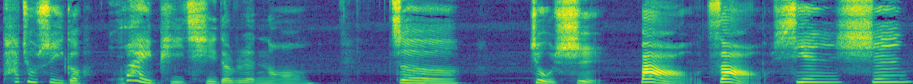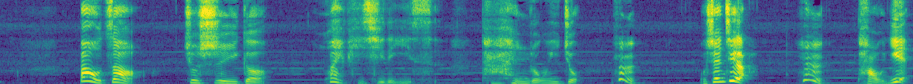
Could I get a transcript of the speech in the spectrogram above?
他就是一个坏脾气的人哦。这就是。暴躁先生，暴躁就是一个坏脾气的意思。他很容易就，哼，我生气了，哼，讨厌，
